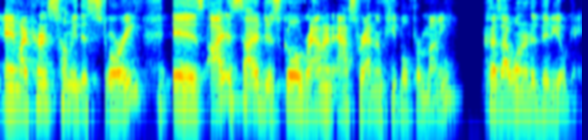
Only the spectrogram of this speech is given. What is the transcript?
and my parents tell me this story. Is I decided to just go around and ask random people for money because I wanted a video game.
